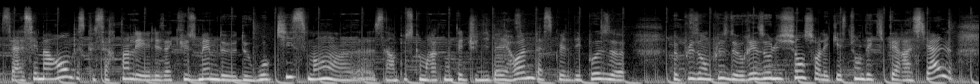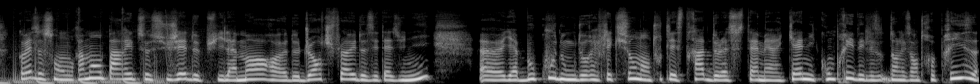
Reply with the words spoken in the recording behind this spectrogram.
c'est assez marrant parce que certains les, accusent même de, de wokisme. hein. Euh, C'est un peu ce que me racontait Judy Byron parce qu'elle dépose euh, de plus en plus de résolutions sur les questions d'équité raciale. En fait, elles se sont vraiment emparées de ce sujet depuis la mort de George Floyd aux États-Unis. Euh, il y a beaucoup donc de réflexions dans toutes les strates de la société américaine, y compris dans les entreprises,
